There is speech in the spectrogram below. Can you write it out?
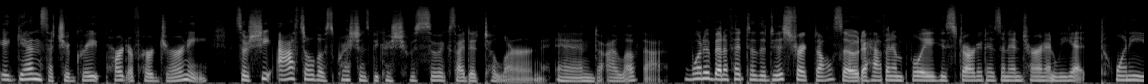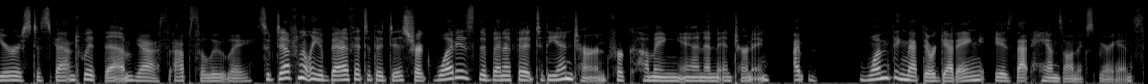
again, such a great part of her journey. So she asked all those questions because she was so excited to learn. And I love that. What a benefit to the district also to have an employee who started as an intern and we get 20 years to spend with them. Yes, absolutely. So, definitely a benefit to the district. What is the benefit to the intern for coming in and interning? I, one thing that they're getting is that hands-on experience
